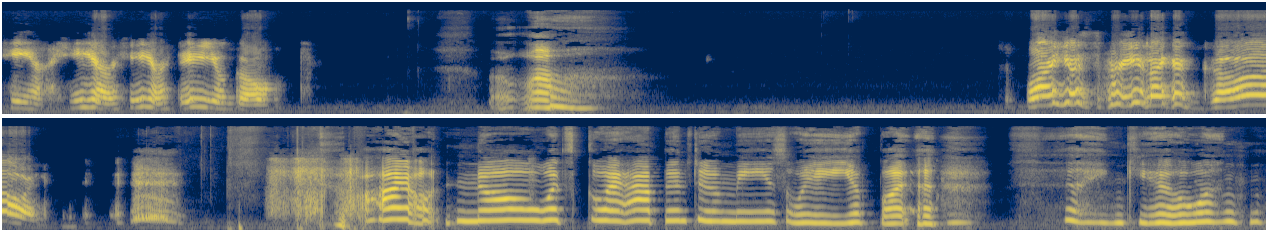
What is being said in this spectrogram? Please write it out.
Here, here, here. There you go. Oh. Why you scream like a goat? I don't know what's going to happen to me, sweetie, but uh, thank you.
